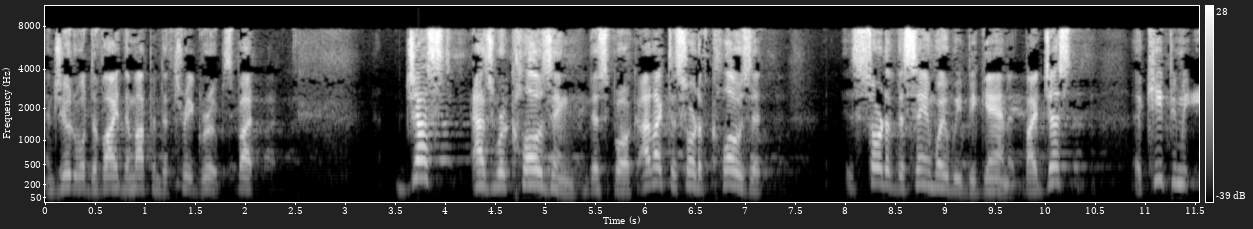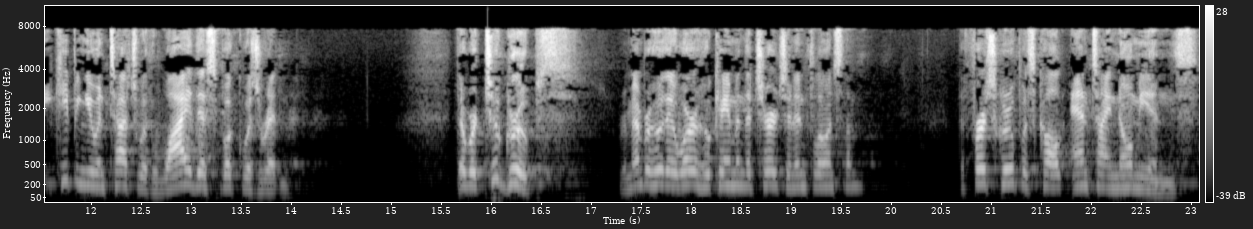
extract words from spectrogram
And Jude will divide them up into three groups. But just as we're closing this book, I'd like to sort of close it sort of the same way we began it, by just keeping, keeping you in touch with why this book was written. There were two groups. Remember who they were who came in the church and influenced them? The first group was called antinomians.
